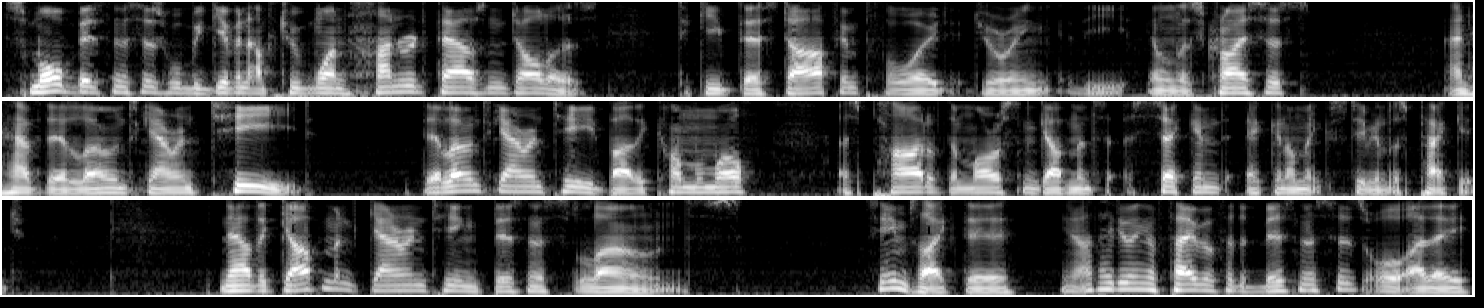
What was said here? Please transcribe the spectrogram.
Small businesses will be given up to $100,000 to keep their staff employed during the illness crisis and have their loans guaranteed. Their loans guaranteed by the Commonwealth as part of the Morrison government's second economic stimulus package. Now, the government guaranteeing business loans seems like they're, you know, are they doing a favor for the businesses or are they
